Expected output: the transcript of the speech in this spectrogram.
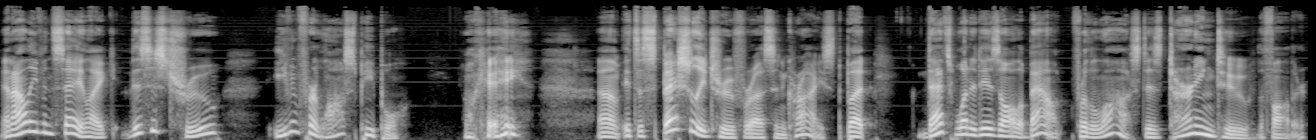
And I'll even say like this is true even for lost people. Okay? Um, it's especially true for us in Christ, but that's what it is all about for the lost is turning to the Father.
